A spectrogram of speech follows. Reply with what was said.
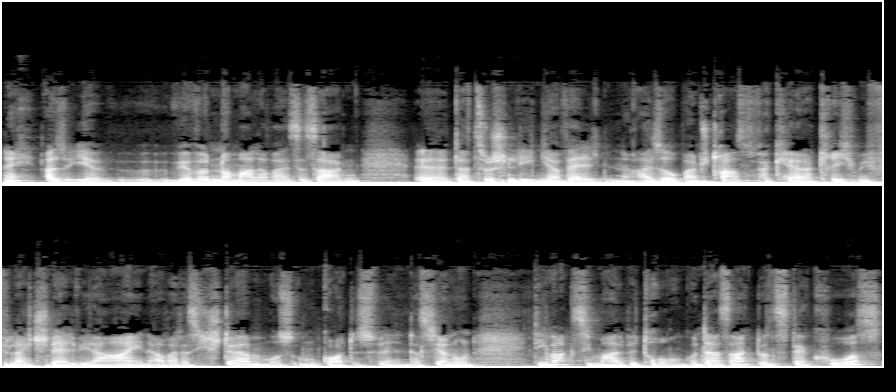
Nicht? Also ihr, wir würden normalerweise sagen, äh, dazwischen liegen ja Welten. Also beim Straßenverkehr, da kriege ich mich vielleicht schnell wieder ein, aber dass ich sterben muss, um Gottes Willen, das ist ja nun die Maximalbedrohung. Und da sagt uns der Kurs,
